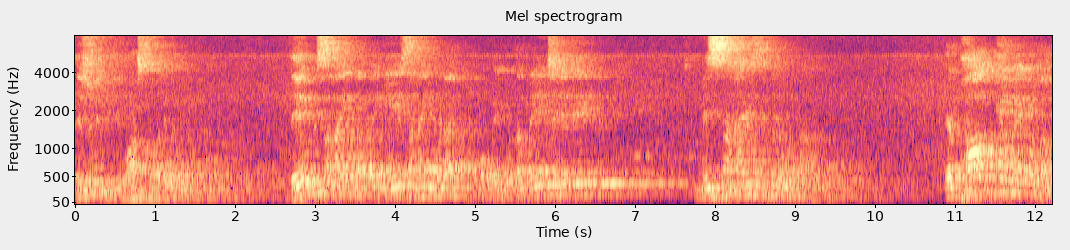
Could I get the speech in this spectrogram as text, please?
నిజం ఇది వాస్తవం ఇవన్నీ. దేవుడి సహాయం తప్ప ఏ సహాయం కూడా ఉపయోగపడదు ఏం చేయాలి నిస్సహాయ స్థితిలో ఉంటాం నిర్భాగ్యమైపోతాం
